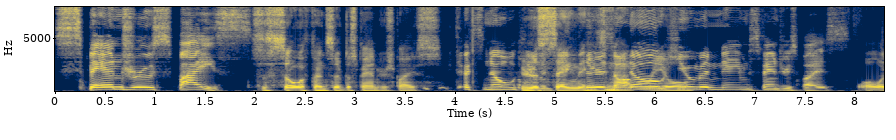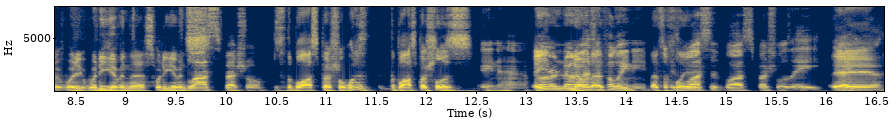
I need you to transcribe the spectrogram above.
Spandrew Spice. This is so offensive to Spandrew Spice. There's no You're human, just saying that he's not no real. human named Spandrew Spice. Well, what, what, are you- what are you giving this? What are you giving? Blast special. This is the Blast special. What is the Blast special? Is Eight and a half. Eight? Or no, No, that's that- a Fellini. that's a Fellini. Blast, Blast special is eight. yeah, yeah, yeah.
